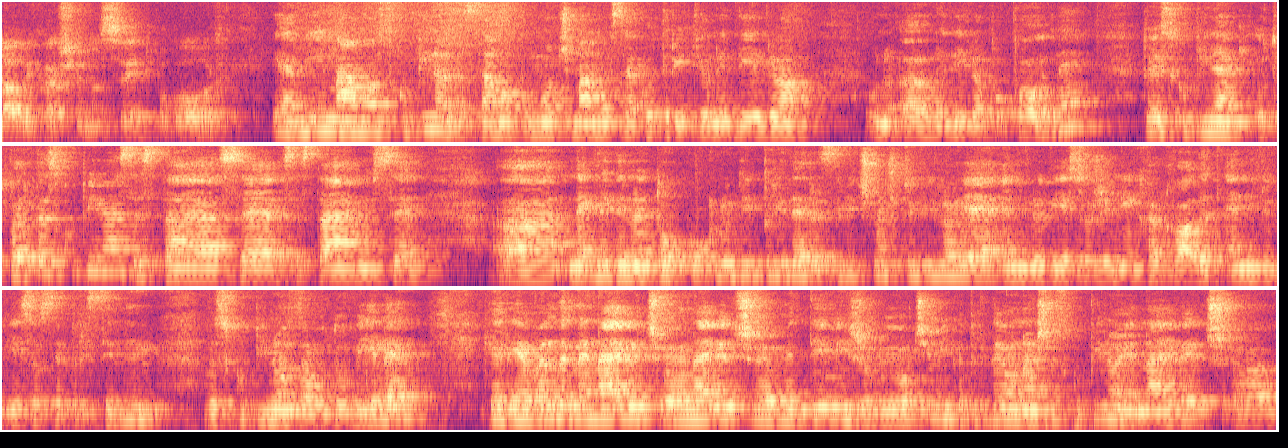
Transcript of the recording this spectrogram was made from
rabi kakšen nasvet, pogovor. Ja, mi imamo skupino za samo pomoč, imamo vsako tretjo nedeljo, v, eh, v nedeljo popovdne. To je skupina, ki, odprta skupina, sestaja se, sestajamo se uh, ne glede na to, koliko ljudi pride, različno število je. Eni ljudje so že nehali hoditi, eni ljudje so se preselili v skupino za udovele. ker je vendarle največ, eh, največ med temi žalujočimi, ki pridejo v našo skupino, je največ uh,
